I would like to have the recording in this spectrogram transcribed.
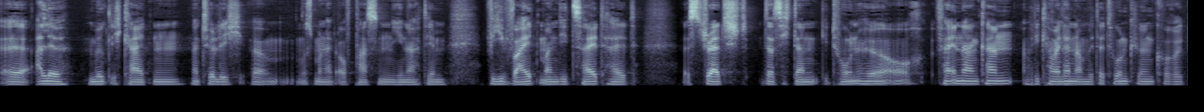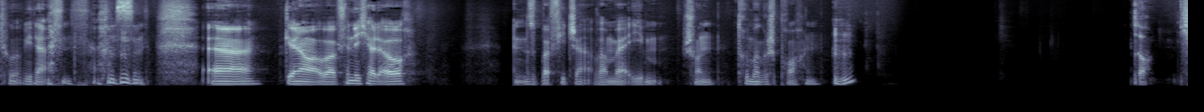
äh, alle Möglichkeiten. Natürlich ähm, muss man halt aufpassen, je nachdem, wie weit man die Zeit halt stretcht, dass sich dann die Tonhöhe auch verändern kann. Aber die kann man dann auch mit der Tonkühlenkorrektur wieder anpassen. äh, genau, aber finde ich halt auch ein super Feature. Aber haben wir eben schon drüber gesprochen. Mhm. So. Ich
